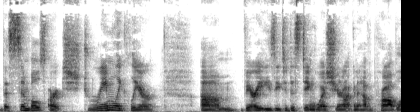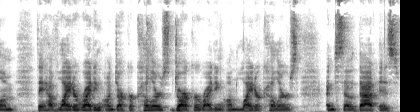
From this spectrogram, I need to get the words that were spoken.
the symbols are extremely clear. Um, very easy to distinguish. You're not going to have a problem. They have lighter writing on darker colors, darker writing on lighter colors. And so that is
